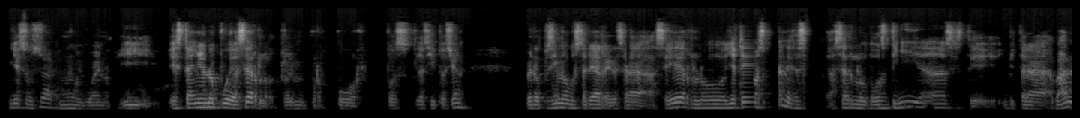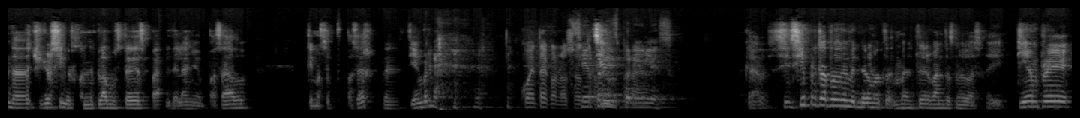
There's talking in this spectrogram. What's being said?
Y eso es muy bueno. Y este año no pude hacerlo por, por pues, la situación. Pero pues sí me gustaría regresar a hacerlo. Ya tengo más planes, hacerlo dos días, este, invitar a bandas. De hecho, yo sí los contemplaba a ustedes para el del año pasado, que no se pudo hacer en septiembre. Cuenta con nosotros. Siempre disponibles. Claro, sí, siempre trato de meter, bandas nuevas ahí. Siempre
